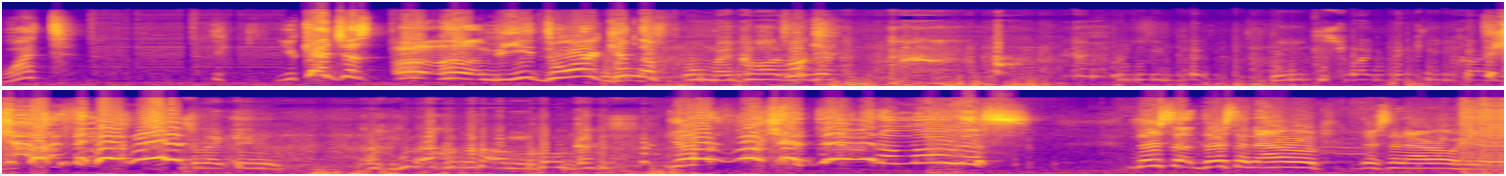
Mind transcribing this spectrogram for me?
What? You, you can't just uh uh me door. Get the. Oh my god, fuck- we're- need to, we need to swipe the key card God damn it! so I can Among Us. God fucking damn it, Among Us! There's a there's an arrow there's an arrow here.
